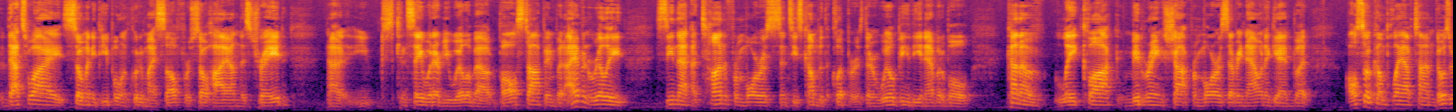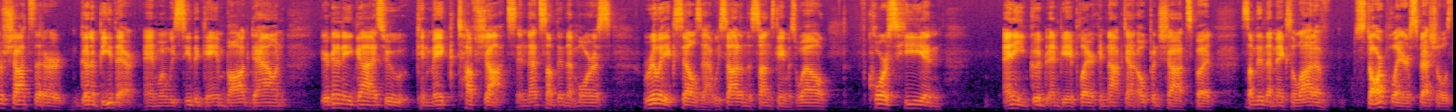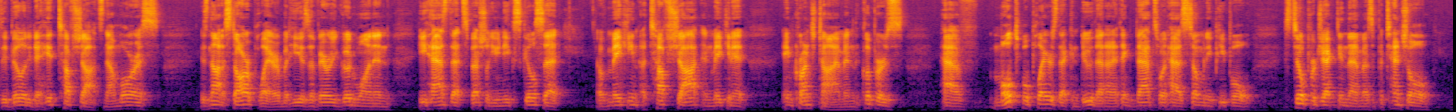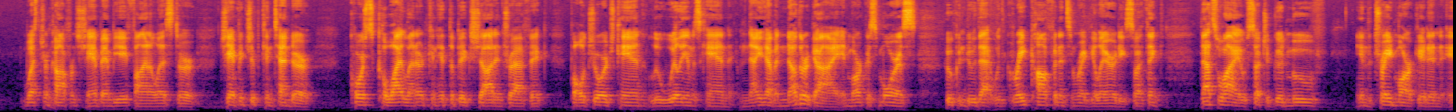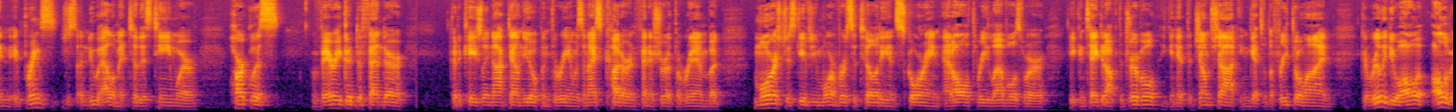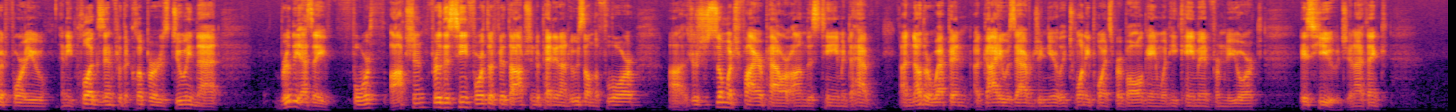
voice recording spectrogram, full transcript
that's why so many people, including myself, were so high on this trade. Now, you can say whatever you will about ball stopping, but I haven't really seen that a ton from Morris since he's come to the Clippers. There will be the inevitable kind of late clock, mid range shot from Morris every now and again, but also come playoff time, those are shots that are going to be there. And when we see the game bogged down, you're going to need guys who can make tough shots. And that's something that Morris really excels at. We saw it in the Suns game as well. Of course, he and any good NBA player can knock down open shots, but something that makes a lot of star players special is the ability to hit tough shots. Now, Morris is not a star player, but he is a very good one, and he has that special, unique skill set of making a tough shot and making it in crunch time. And the Clippers have multiple players that can do that, and I think that's what has so many people still projecting them as a potential Western Conference champ, NBA finalist, or championship contender. Of course, Kawhi Leonard can hit the big shot in traffic. Paul George can, Lou Williams can. Now you have another guy in Marcus Morris who can do that with great confidence and regularity. So I think that's why it was such a good move in the trade market, and, and it brings just a new element to this team where Harkless, very good defender, could occasionally knock down the open three and was a nice cutter and finisher at the rim, but Morris just gives you more versatility in scoring at all three levels where he can take it off the dribble, he can hit the jump shot, he can get to the free throw line, he can really do all all of it for you, and he plugs in for the Clippers doing that really as a fourth option for this team, fourth or fifth option depending on who's on the floor. Uh, there's just so much firepower on this team, and to have another weapon, a guy who was averaging nearly 20 points per ball game when he came in from New York, is huge. And I think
